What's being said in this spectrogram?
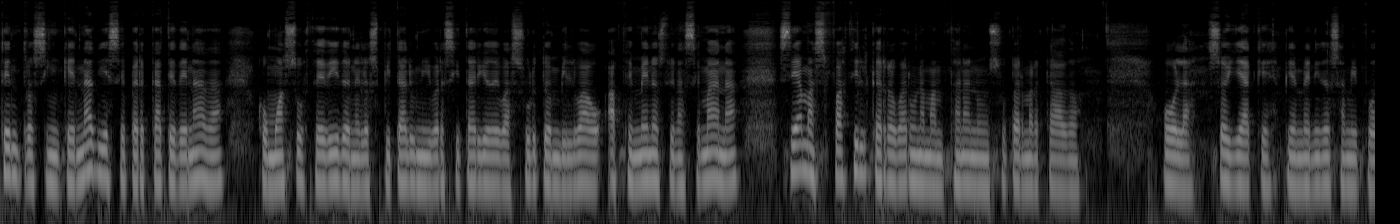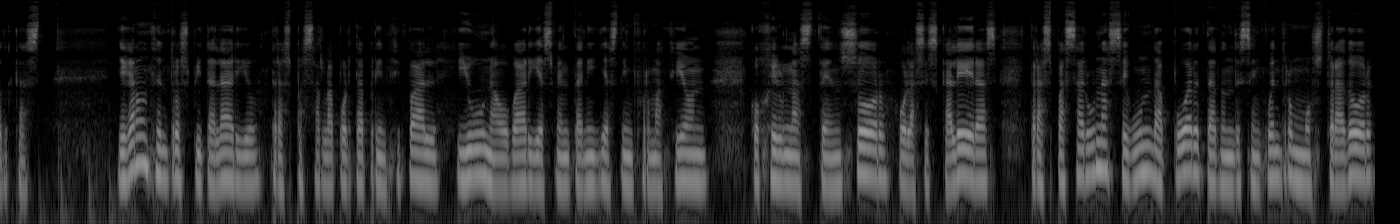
centro sin que nadie se percate de nada, como ha sucedido en el Hospital Universitario de Basurto en Bilbao hace menos de una semana, sea más fácil que robar una manzana en un supermercado. Hola, soy Yaque, bienvenidos a mi podcast. Llegar a un centro hospitalario, traspasar la puerta principal y una o varias ventanillas de información, coger un ascensor o las escaleras, traspasar una segunda puerta donde se encuentra un mostrador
